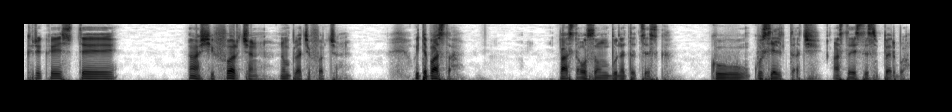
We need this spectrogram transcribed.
Cred că este... A, și Fortune. Nu-mi place Fortune. Uite pe asta. Pe asta o să îmbunătățesc. Cu, cu Silk Touch. Asta este superbă.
